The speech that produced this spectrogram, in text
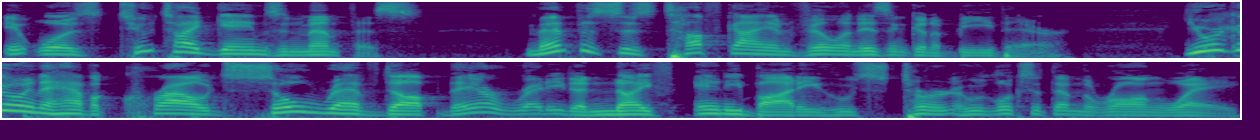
It was two tight games in Memphis. Memphis's tough guy and villain isn't going to be there. You're going to have a crowd so revved up they are ready to knife anybody who's turn who looks at them the wrong way.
